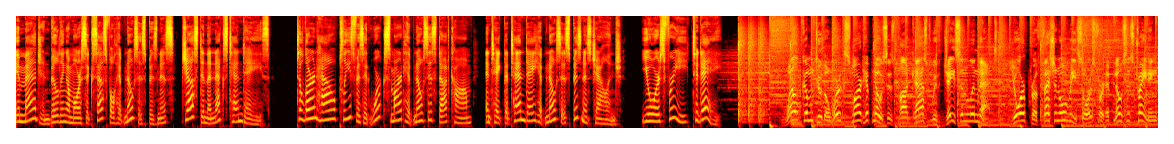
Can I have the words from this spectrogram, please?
Imagine building a more successful hypnosis business just in the next 10 days. To learn how, please visit WorkSmartHypnosis.com and take the 10 day Hypnosis Business Challenge. Yours free today. Welcome to the Work Smart Hypnosis podcast with Jason Linett, your professional resource for hypnosis training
